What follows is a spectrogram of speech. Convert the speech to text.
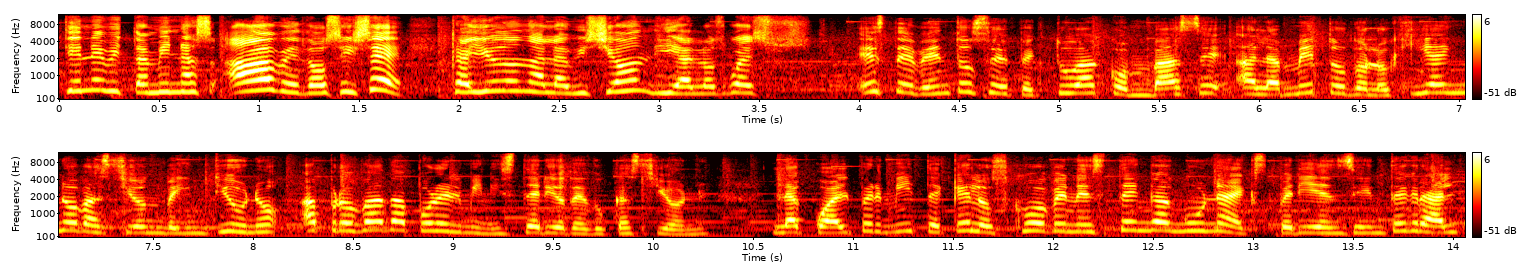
Tiene vitaminas A, B2 y C que ayudan a la visión y a los huesos. Este evento se efectúa con base a la metodología Innovación 21 aprobada por el Ministerio de Educación, la cual permite que los jóvenes tengan una experiencia integral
